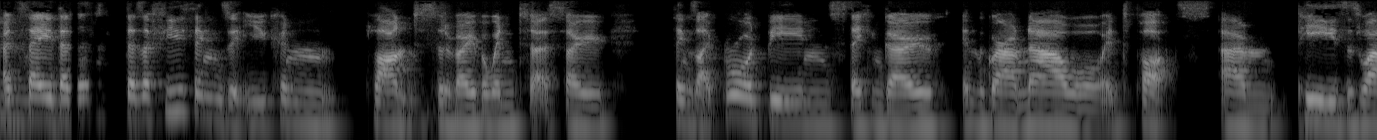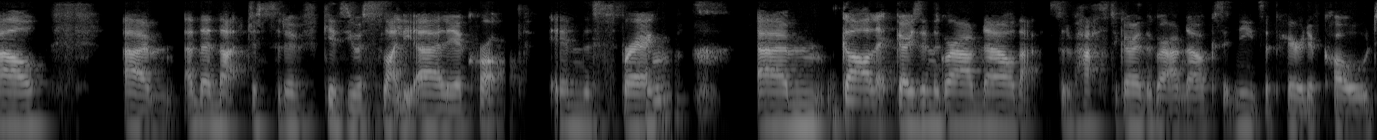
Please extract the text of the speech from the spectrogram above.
I'd Mm, say that there's, there's a few things that you can plant to sort of overwinter. So things like broad beans, they can go in the ground now or into pots, um, peas as well. Um, and then that just sort of gives you a slightly earlier crop in the spring. Um, garlic goes in the ground now. That sort of has to go in the ground now because it needs a period of cold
